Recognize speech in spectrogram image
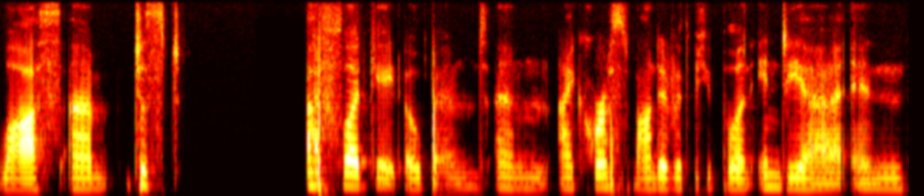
loss, um, just a floodgate opened, and I corresponded with people in India in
